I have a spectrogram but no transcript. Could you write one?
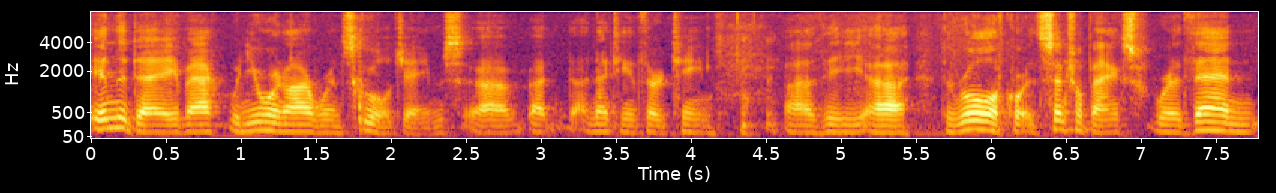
In the day, back when you and I were in school, James, uh, 1913, uh, the, uh, the role, of course, central banks were then,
